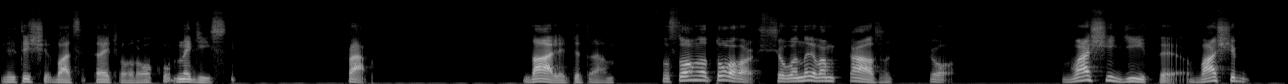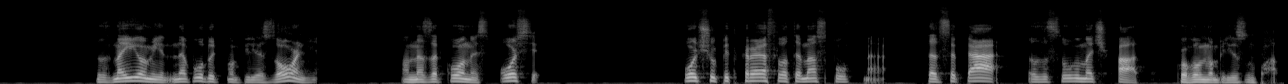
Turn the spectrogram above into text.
2023 року не дійсні. Крапка. Далі підемо. Стосовно того, що вони вам кажуть, що ваші діти, ваші знайомі не будуть мобілізовані, а незаконний спосіб, хочу підкреслити наступне: ТЦК ЗСУ начхати, кого мобілізувати.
